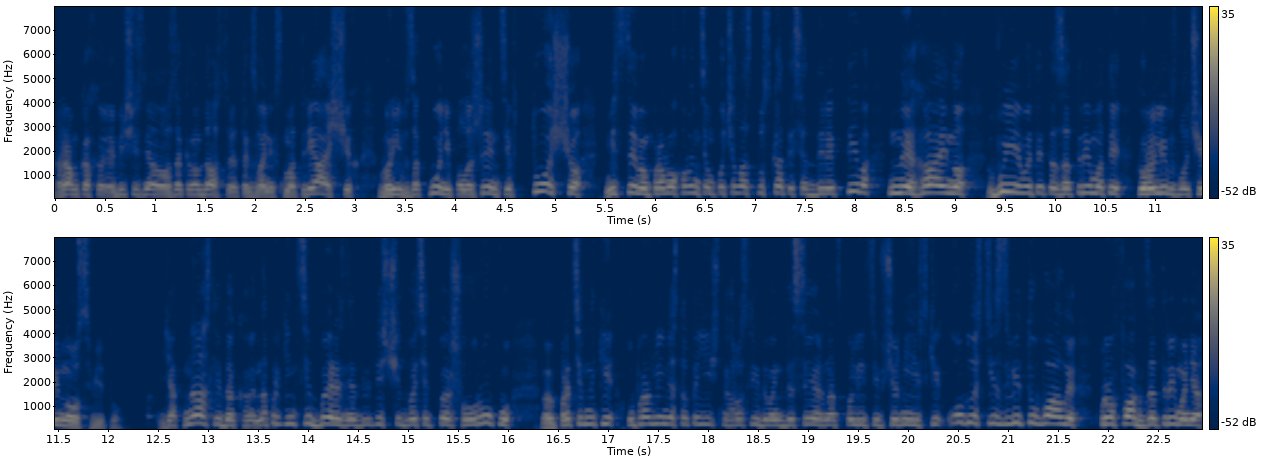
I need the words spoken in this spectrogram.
рамках вітчизняного законодавства, так званих смотрящих, ворів в законі, положенців, тощо місцевим правоохоронцям почала спускатися директива негайно виявити та затримати королів злочинного світу. Як наслідок, наприкінці березня 2021 року е, працівники управління стратегічних розслідувань ДСР Нацполіції в Чернігівській області звітували про факт затримання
